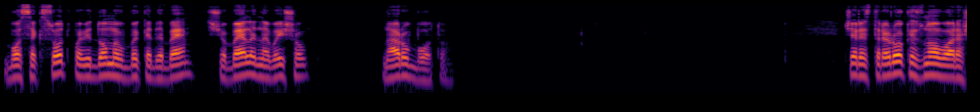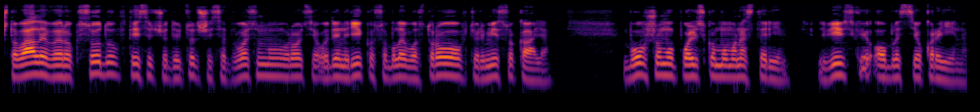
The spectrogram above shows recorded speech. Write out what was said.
бо Сексот повідомив БКДБ, що Беле не вийшов на роботу. Через три роки знову арештували вирок суду в 1968 році, один рік особливо строго в тюрмі Сокаля, бувшому польському монастирі Львівської області України.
